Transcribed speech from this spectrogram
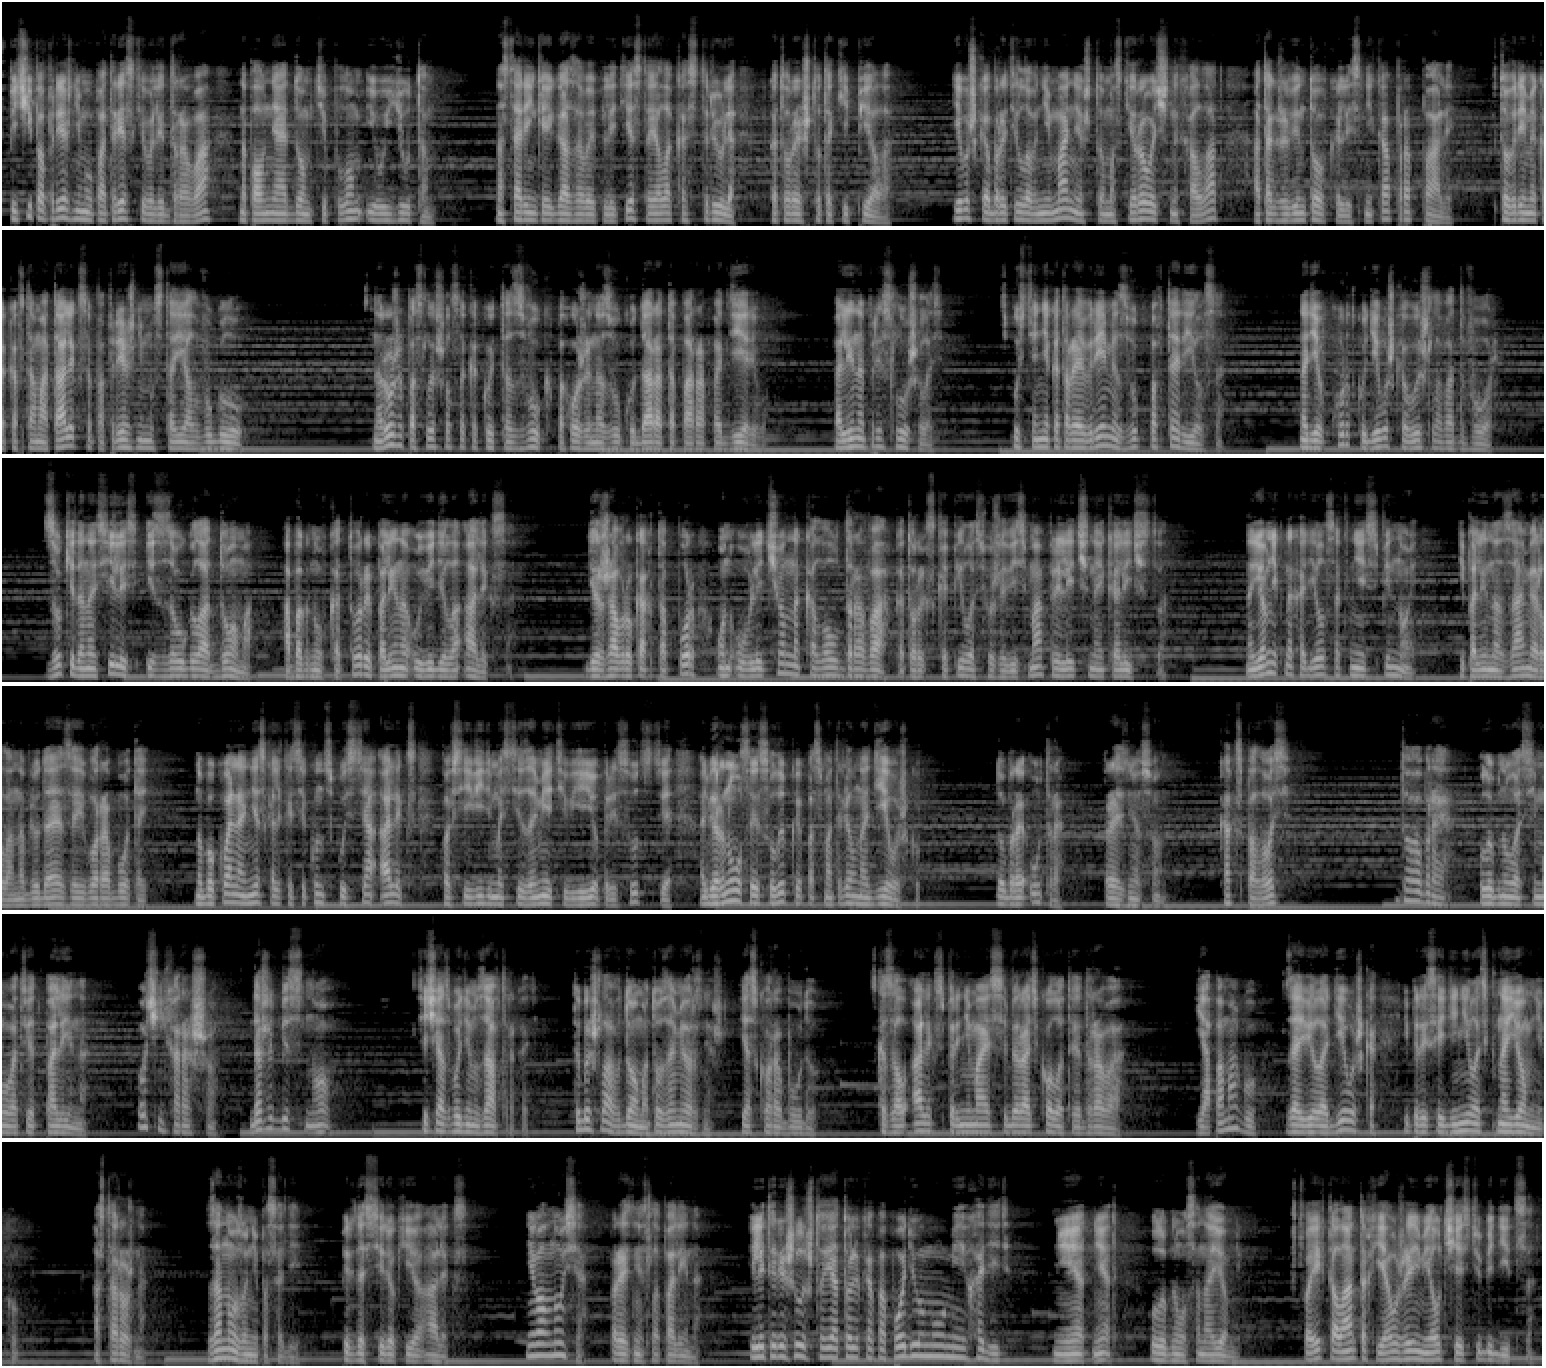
В печи по-прежнему потрескивали дрова, наполняя дом теплом и уютом. На старенькой газовой плите стояла кастрюля, в которой что-то кипело. Девушка обратила внимание, что маскировочный халат, а также винтовка лесника пропали, в то время как автомат Алекса по-прежнему стоял в углу. Снаружи послышался какой-то звук, похожий на звук удара топора по дереву. Полина прислушалась. Спустя некоторое время звук повторился. Надев куртку, девушка вышла во двор. Звуки доносились из-за угла дома, обогнув который Полина увидела Алекса. Держа в руках топор, он увлеченно колол дрова, которых скопилось уже весьма приличное количество. Наемник находился к ней спиной, и Полина замерла, наблюдая за его работой – но буквально несколько секунд спустя Алекс, по всей видимости заметив ее присутствие, обернулся и с улыбкой посмотрел на девушку. «Доброе утро», – произнес он. «Как спалось?» «Доброе», – улыбнулась ему в ответ Полина. «Очень хорошо, даже без снов. Сейчас будем завтракать. Ты бы шла в дом, а то замерзнешь. Я скоро буду», – сказал Алекс, принимаясь собирать колотые дрова. «Я помогу», – заявила девушка и присоединилась к наемнику. «Осторожно! За нозу не посади!» – предостерег ее Алекс. «Не волнуйся», – произнесла Полина. «Или ты решил, что я только по подиуму умею ходить?» «Нет, нет», – улыбнулся наемник. «В твоих талантах я уже имел честь убедиться».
